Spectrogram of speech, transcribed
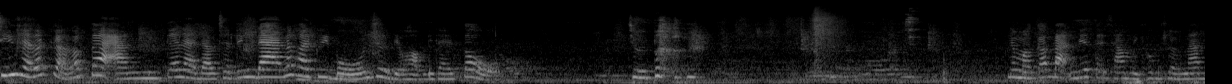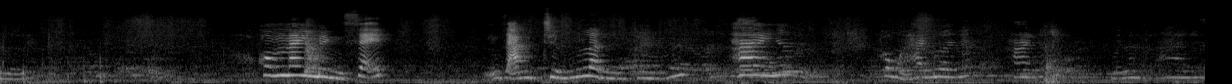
xin chào tất cả các bạn. Mình tên là Đào Trần Linh Đan, Lớp 2 quý 4 Trường tiểu học Lý Thái Tổ. Trừ tư Nhưng mà các bạn biết tại sao mình không trường năm nữa Hôm nay mình sẽ Dán trứng lần thứ hai nhé Không phải 20 nhé hai nhé Mới lần thứ hai. Nhé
